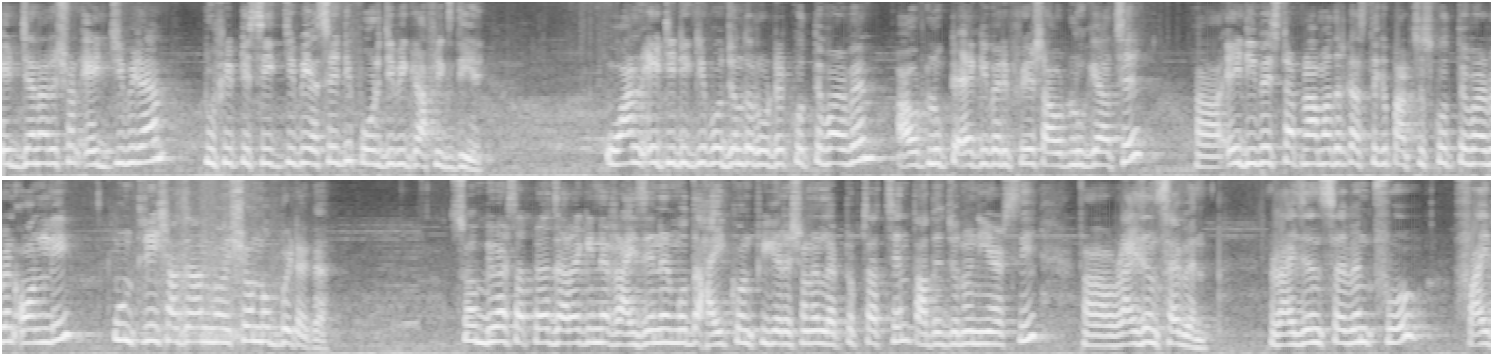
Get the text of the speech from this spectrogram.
eight generation eight GB RAM two fifty six GB SSD four GB graphics দিয়ে। ওয়ান এইটি ডিগ্রি পর্যন্ত রোটেট করতে পারবেন। আউটলুকটা একেবারে ফ্রেশ আউটলুকে আছে। এই ডিভাইসটা আপনারা আমাদের কাছ থেকে পারচেস করতে পারবেন অনলি উনত্রিশ হাজার নয়শো নব্বই টাকা। সো ভিউয়ার্স আপনারা যারা কিনা রাইজেনের মধ্যে হাই কনফিগারেশনের ল্যাপটপ চাচ্ছেন, তাদের জন্য নিয়ে আসছি Ryzen seven Ryzen seven pro five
